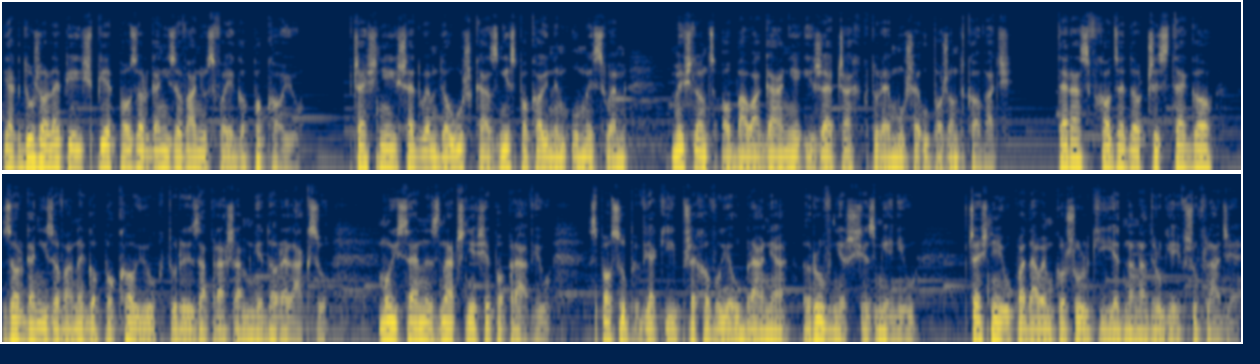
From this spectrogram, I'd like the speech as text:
jak dużo lepiej śpię po zorganizowaniu swojego pokoju. Wcześniej szedłem do łóżka z niespokojnym umysłem, myśląc o bałaganie i rzeczach, które muszę uporządkować. Teraz wchodzę do czystego, zorganizowanego pokoju, który zaprasza mnie do relaksu. Mój sen znacznie się poprawił. Sposób, w jaki przechowuję ubrania, również się zmienił. Wcześniej układałem koszulki jedna na drugiej w szufladzie.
